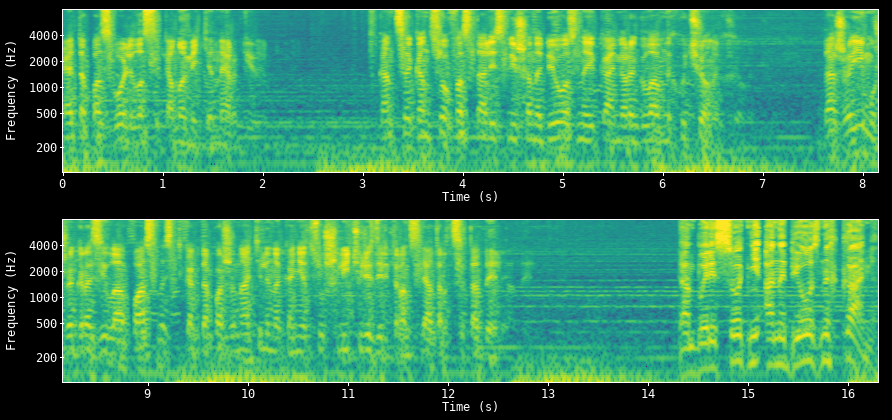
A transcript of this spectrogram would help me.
Это позволило сэкономить энергию. В конце концов остались лишь анабиозные камеры главных ученых, даже им уже грозила опасность, когда пожинатели наконец ушли через ретранслятор цитадели. Там были сотни анабиозных камер.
